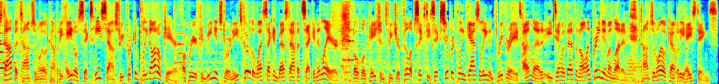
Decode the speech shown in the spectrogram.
Stop at Thompson Oil Company, 806 East South Street for complete auto care. Or for your convenience store needs, go to the West 2nd Best Stop at 2nd and Laird. Both locations feature Phillips 66 Super Clean gasoline in three grades unleaded, E10 with ethanol, and premium unleaded. Thompson Oil Company, Hastings.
